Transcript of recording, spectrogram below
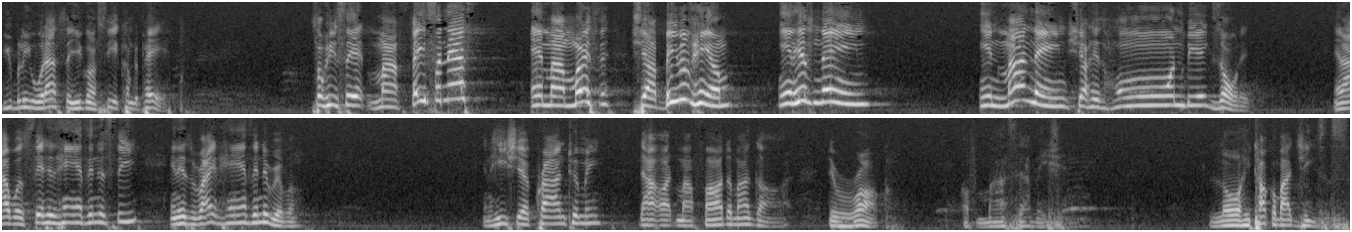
You believe what I say, you're going to see it come to pass. So he said, My faithfulness and my mercy shall be with him. In his name, in my name shall his horn be exalted. And I will set his hands in the sea and his right hands in the river. And he shall cry unto me, Thou art my Father, my God, the rock of my salvation. Lord, he talking about Jesus.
